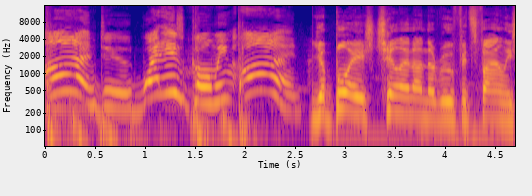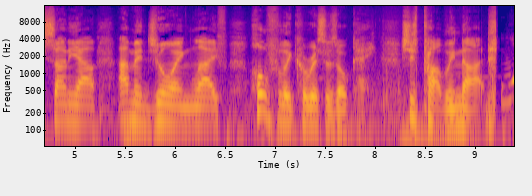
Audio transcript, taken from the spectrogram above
on, dude? What is going on? Your boy is chilling on the roof. It's finally sunny out. I'm enjoying life. Hopefully, Karissa's okay. She's probably not. Why?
